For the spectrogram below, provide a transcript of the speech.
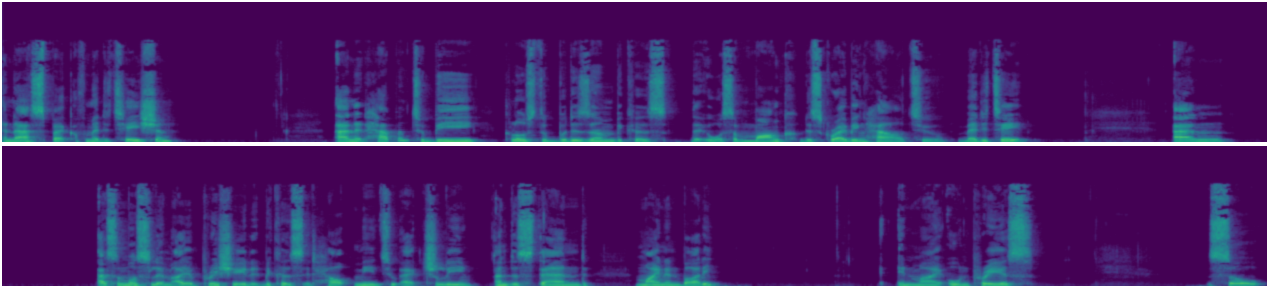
an aspect of meditation, and it happened to be close to Buddhism because it was a monk describing how to meditate. And as a Muslim, I appreciate it because it helped me to actually understand mind and body in my own prayers. So,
